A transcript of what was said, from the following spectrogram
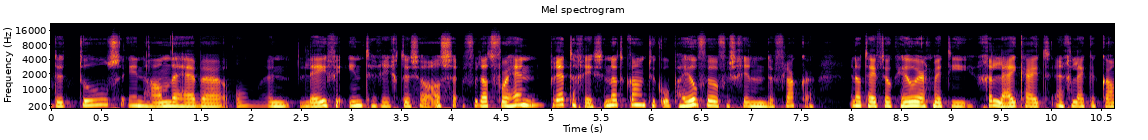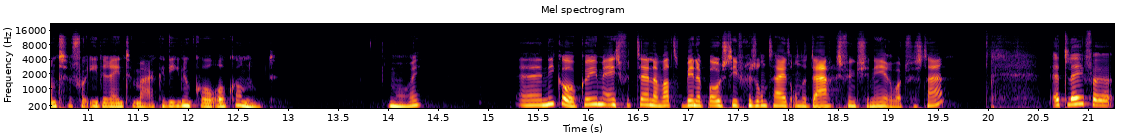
de tools in handen hebben om hun leven in te richten zoals dat voor hen prettig is. En dat kan natuurlijk op heel veel verschillende vlakken. En dat heeft ook heel erg met die gelijkheid en gelijke kansen voor iedereen te maken, die Nicole ook al noemt. Mooi. Uh, Nicole, kun je me eens vertellen wat binnen positieve gezondheid onder dagelijks functioneren wordt verstaan? Het leven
